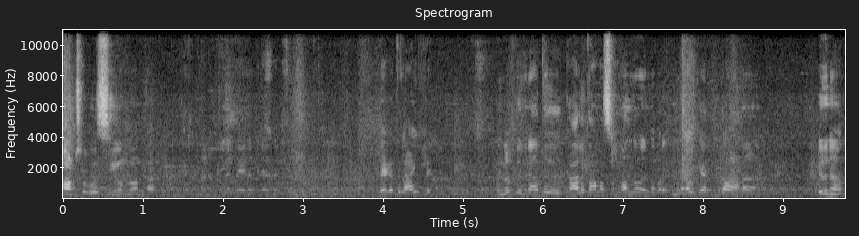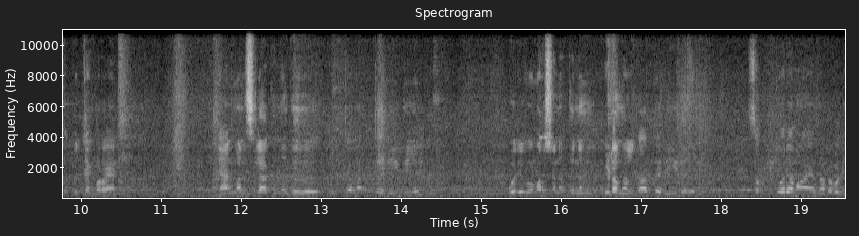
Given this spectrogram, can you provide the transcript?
കോൺട്രവേഴ്സി ഒന്നും ഉണ്ടാക്കി. വേഗത്തിലായില്ലേ? നിങ്ങൾക്ക് ഇതിനകത്ത് കാലതാമസം വന്നു എന്ന് പറ നിങ്ങൾക്ക് എന്താണ് ഇതിനകത്ത് കുറ്റം പറയാനുള്ളത് ഞാൻ മനസ്സിലാക്കുന്നത് കുറ്റമറ്റ രീതിയിൽ ഒരു വിമർശനത്തിനും ഇടം നൽകാത്ത രീതിയിൽ സത്വരമായ നടപടി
